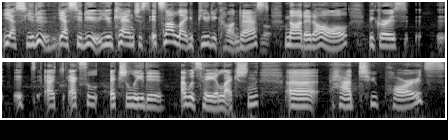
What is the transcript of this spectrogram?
Yes, you do. Yes, you do. You can't just. It's not like a beauty contest, no. not at all, because it actually the I would say election uh, had two parts,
